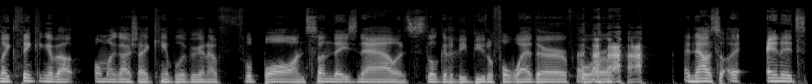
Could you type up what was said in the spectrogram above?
like thinking about, oh my gosh, I can't believe you're gonna have football on Sundays now, and it's still gonna be beautiful weather for, and now it's and it's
